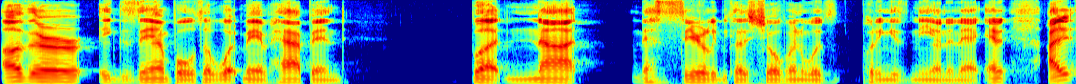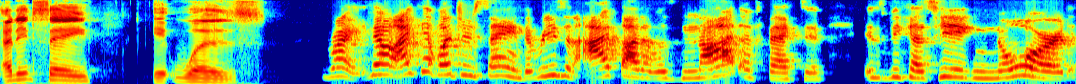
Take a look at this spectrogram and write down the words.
other examples of what may have happened but not necessarily because Chauvin was putting his knee on the neck. And I, I didn't say it was right. No, I get what you're saying. The reason I thought it was not effective is because he ignored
